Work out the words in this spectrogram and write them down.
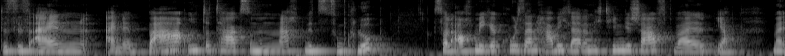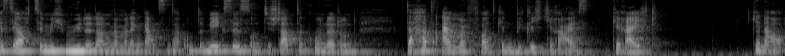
Das ist ein, eine Bar untertags und in der Nacht wird es zum Club. Soll auch mega cool sein, habe ich leider nicht hingeschafft, weil ja, man ist ja auch ziemlich müde dann, wenn man den ganzen Tag unterwegs ist und die Stadt erkundet und da hat einmal Fortgehen wirklich gereist, gereicht. Genau.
